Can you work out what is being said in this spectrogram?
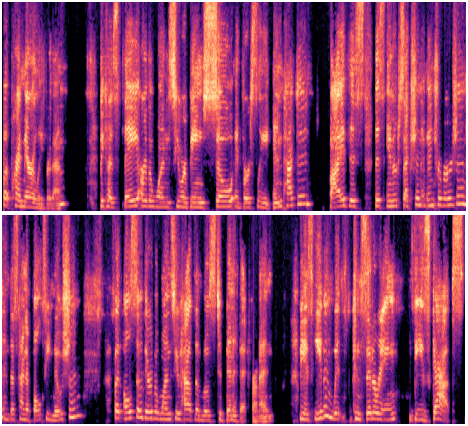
but primarily for them, because they are the ones who are being so adversely impacted by this, this intersection of introversion and this kind of faulty notion, but also they're the ones who have the most to benefit from it. Because even with considering these gaps,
